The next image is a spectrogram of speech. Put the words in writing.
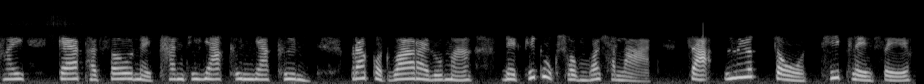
ให้แก้พัซเซิลในขั้นที่ยากขึ้นยากขึ้น ปรากฏว่าอะไรรู้มะ เด็กที่ถูกชมว่าฉลาด จะเลือกโจทย์ที่ play safe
